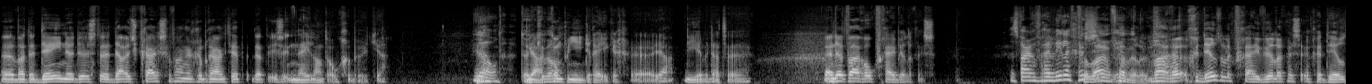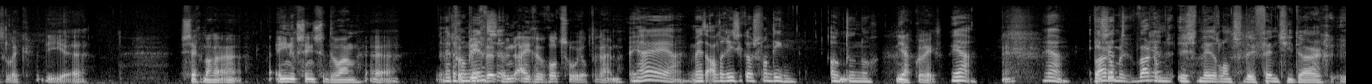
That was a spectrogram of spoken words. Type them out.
eh, wat de Denen dus de Duitse krijgsgevangen gebruikt hebben. Dat is in Nederland ook gebeurd, ja. Wel. Ja, dankjewel. Compagnie Dreker, eh, ja, die hebben dat... eh, en dat waren ook vrijwilligers. Dat waren vrijwilligers. Dat waren Ja. vrijwilligers. waren gedeeltelijk vrijwilligers en gedeeltelijk die, eh, zeg maar, enigszins de dwang... eh gewoon verplicht werd hun eigen rotzooi op te ruimen. Ja, ja, ja, met alle risico's van dien. Ook toen nog. Ja, correct. Ja. ja. Waarom, is, waarom is Nederlandse Defensie daar eh,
